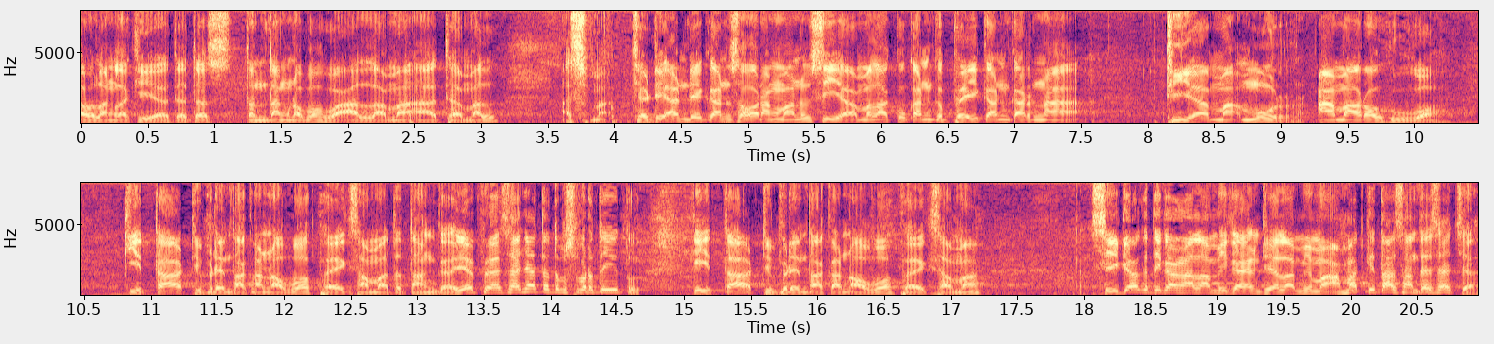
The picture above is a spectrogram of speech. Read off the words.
saya ulang lagi ya dados tentang napa wa allama adamal asma. Jadi andaikan seorang manusia melakukan kebaikan karena dia makmur amarohu kita diperintahkan Allah baik sama tetangga. Ya biasanya tetap seperti itu. Kita diperintahkan Allah baik sama. Sehingga ketika mengalami kayak yang dialami Muhammad kita santai saja.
